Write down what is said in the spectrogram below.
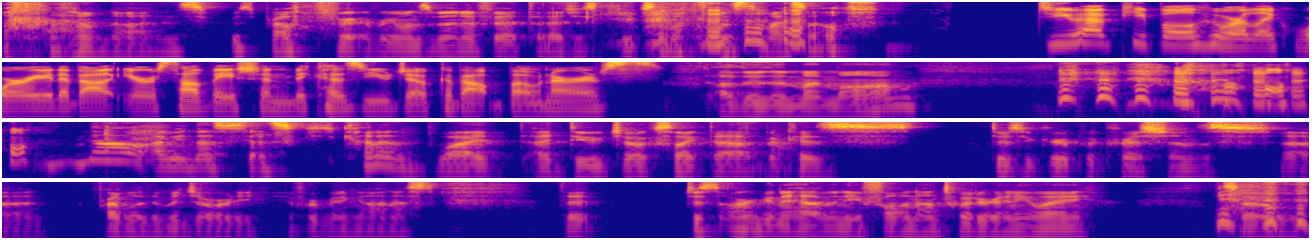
I don't know. It's, it's probably for everyone's benefit that I just keep some of those to myself. Do you have people who are like worried about your salvation because you joke about boners? Other than my mom, Oh. no. I mean, that's that's kind of why I do jokes like that because there's a group of Christians, uh, probably the majority, if we're being honest, that just aren't going to have any fun on Twitter anyway. So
